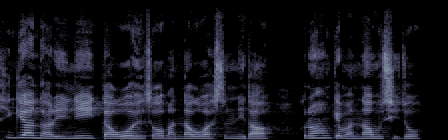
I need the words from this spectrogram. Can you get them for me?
신기한 달인이 있다고 해서 만나고 왔습니다. 그럼 함께 만나보시죠.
